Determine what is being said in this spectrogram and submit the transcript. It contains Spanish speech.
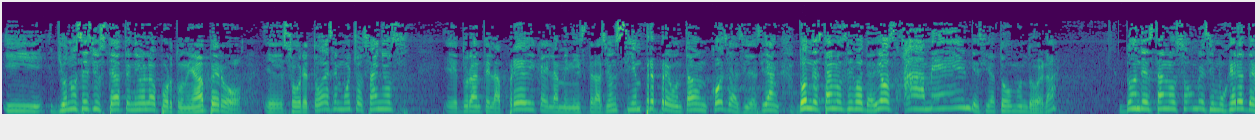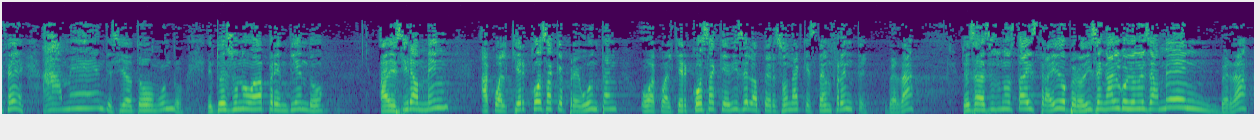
Y yo no sé si usted ha tenido la oportunidad, pero eh, sobre todo hace muchos años, eh, durante la prédica y la administración, siempre preguntaban cosas y decían, ¿dónde están los hijos de Dios? Amén, decía todo el mundo, ¿verdad? ¿Dónde están los hombres y mujeres de fe? Amén, decía todo el mundo. Entonces uno va aprendiendo a decir amén a cualquier cosa que preguntan o a cualquier cosa que dice la persona que está enfrente, ¿verdad? Entonces a veces uno está distraído, pero dicen algo y uno dice amén, ¿verdad?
